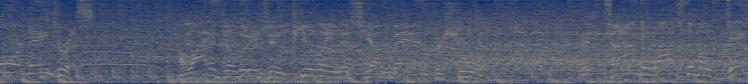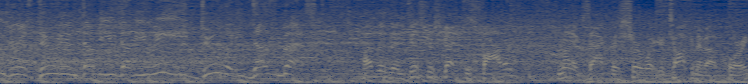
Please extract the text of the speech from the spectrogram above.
more dangerous. A lot of delusion fueling this young man for sure. It's time to watch the most dangerous dude in WWE do what he does best. Other than disrespect his father, I'm not exactly sure what you're talking about, Corey.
